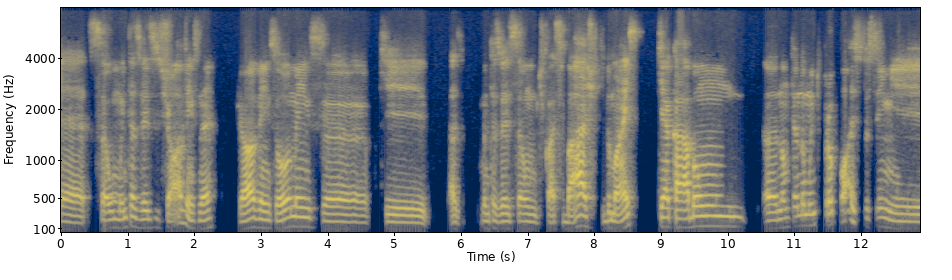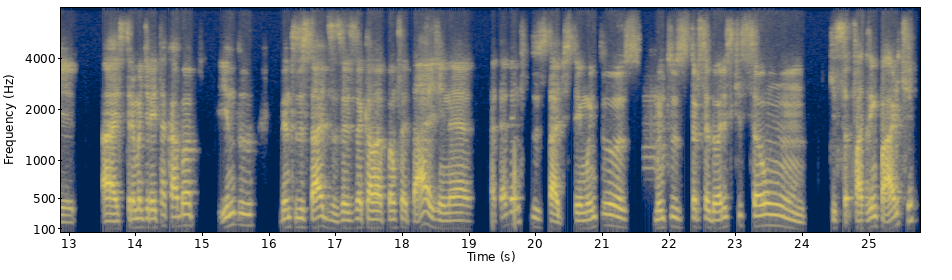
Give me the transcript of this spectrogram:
é, são muitas vezes jovens, né? Jovens, homens, uh, que as, muitas vezes são de classe baixa e tudo mais, que acabam uh, não tendo muito propósito, assim, e a extrema-direita acaba indo dentro dos estádios, às vezes aquela panfletagem, né, até dentro dos estádios, tem muitos, muitos torcedores que são, que fazem parte,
